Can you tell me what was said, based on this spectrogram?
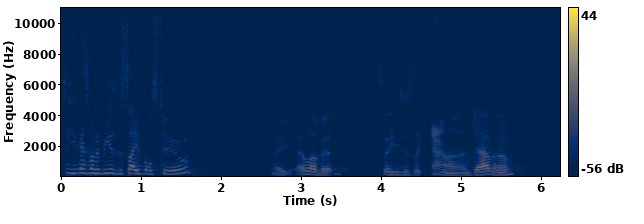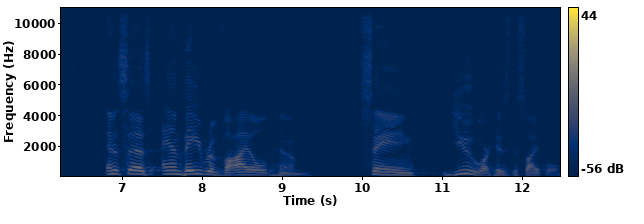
So you guys want to be his disciples too? Like, I love it. So he's just like, ah, jabbing him. And it says, And they reviled him, saying, You are his disciple.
